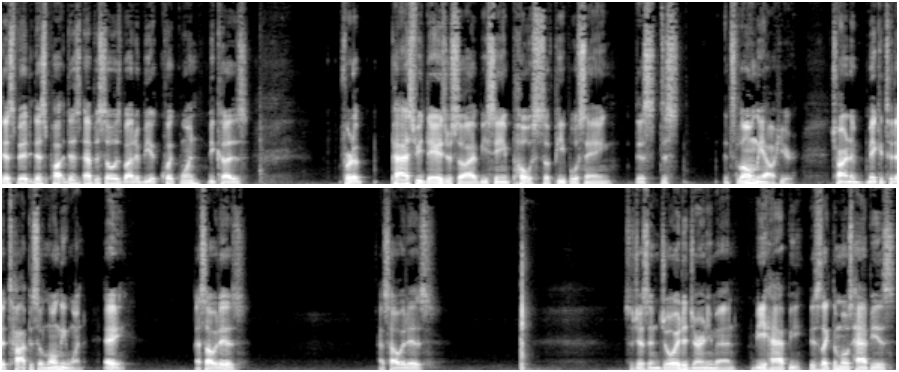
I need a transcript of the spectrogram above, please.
This vid, this part, this episode is about to be a quick one because for the past few days or so, I'd be seeing posts of people saying this, this, it's lonely out here. Trying to make it to the top is a lonely one. Hey, that's how it is. That's how it is. So just enjoy the journey, man. Be happy. This is like the most happiest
